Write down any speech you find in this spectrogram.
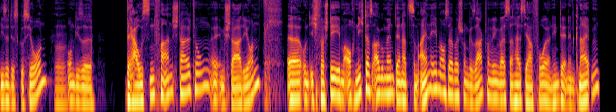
diese Diskussion um diese Draußenveranstaltung äh, im Stadion. Äh, und ich verstehe eben auch nicht das Argument, denn hat es zum einen eben auch selber schon gesagt, von wegen, weil es dann heißt, ja, vorher und hinterher in den Kneipen.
